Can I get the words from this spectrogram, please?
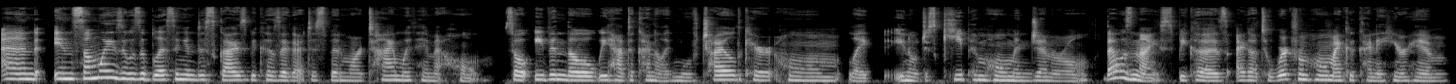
And in some ways, it was a blessing in disguise because I got to spend more time with him at home. So even though we had to kind of like move childcare at home, like, you know, just keep him home in general, that was nice because I got to work from home. I could kind of hear him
